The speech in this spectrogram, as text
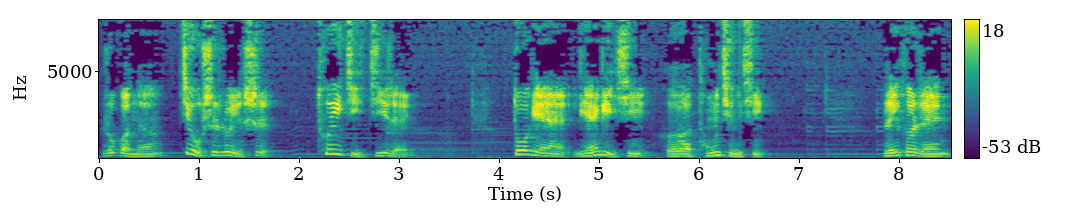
如果能就事论事，推己及人，多点怜悯心和同情心，人和人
